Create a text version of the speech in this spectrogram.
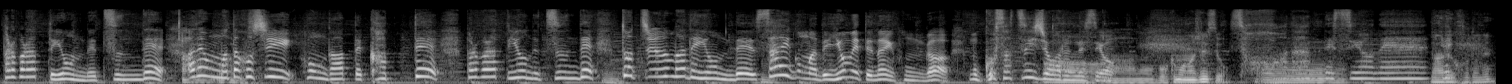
パラパラって読んで積んでああでもまた欲しい本があって買ってパラパラって読んで積んで、途中まで読んで最後まで読めてない本がもう5冊以上あるんですよ。もう僕も同じですよ。そうなんですよね。なるほどね。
